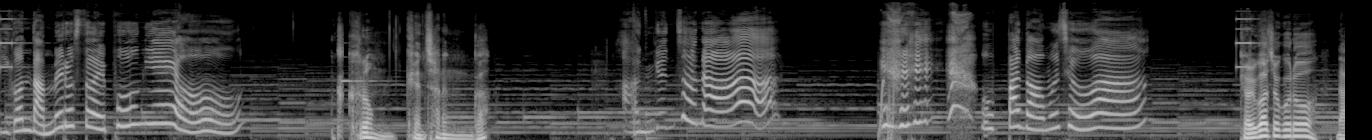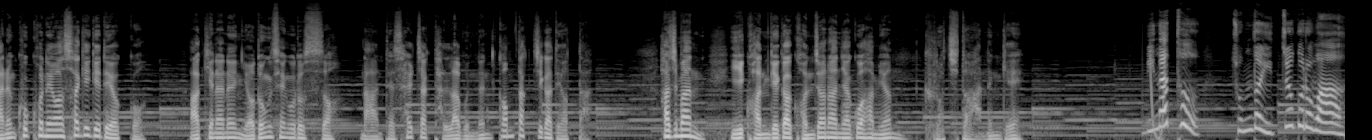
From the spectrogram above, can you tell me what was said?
이건 남매로서의 포옹이에요 그- 그럼 괜찮은가? 안 괜찮아 오빠 너무 좋아 결과적으로 나는 코코네와 사귀게 되었고 아키나는 여동생으로서 나한테 살짝 달라붙는 껌딱지가 되었다. 하지만 이 관계가 건전하냐고 하면 그렇지도 않은 게 미나토 좀 더 이쪽으로 와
